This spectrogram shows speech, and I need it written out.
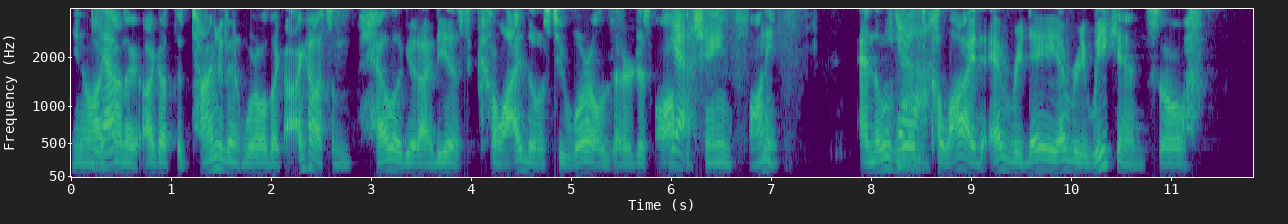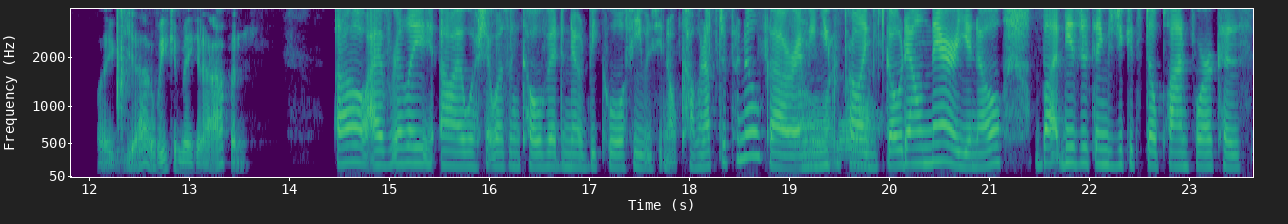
You know. I kind of I got the timed event world. Like I got some hella good ideas to collide those two worlds that are just off yes. the chain funny, and those yeah. worlds collide every day, every weekend. So, like, yeah, we can make it happen oh, I really, oh, I wish it wasn't COVID and it would be cool if he was, you know, coming up to Ponoka or, I mean, oh, you could probably oh. go down there, you know, but these are things you could still plan for because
